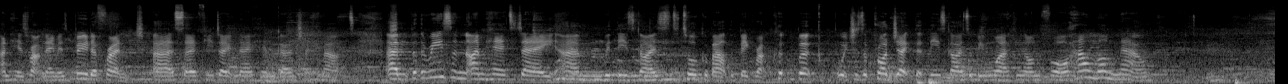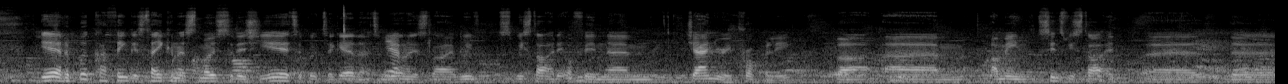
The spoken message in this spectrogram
and his rap name is Buddha French. Uh, so if you don't know him, go and check him out. Um, but the reason I'm here today um, with these guys is to talk about the Big Rap Cookbook, which is a project that these guys have been working on for how long now? Yeah, the book I think has taken us most of this year to put together. To be Yeah. honest, like we've we started it off in um, January properly, but um, I mean since we started uh, the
